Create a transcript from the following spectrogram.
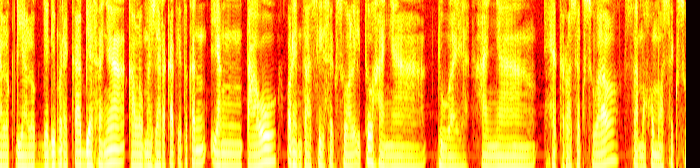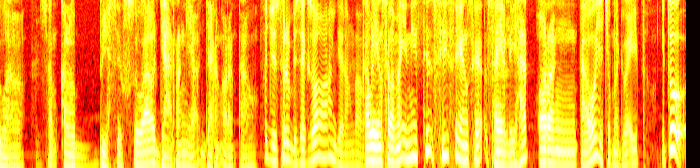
dialog-dialog. Jadi mereka biasanya kalau masyarakat itu kan yang tahu orientasi seksual itu hanya dua ya, hanya heteroseksual sama homoseksual. Sam- kalau biseksual jarang ya, jarang orang tahu. Oh justru biseksual orang jarang tahu. Kalau yang selama ini sih yang saya, saya lihat orang tahu ya cuma dua itu. Itu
